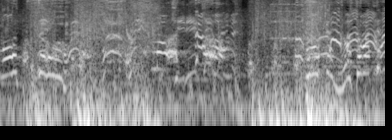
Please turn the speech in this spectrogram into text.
もっともっと父さんに教わった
